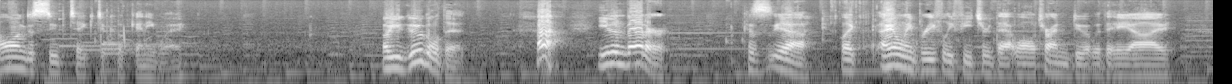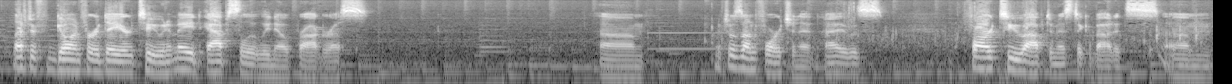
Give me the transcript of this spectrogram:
How long does soup take to cook anyway? Oh, you Googled it. Ha! Even better. Because, yeah, like, I only briefly featured that while trying to do it with the AI. Left it going for a day or two, and it made absolutely no progress. Um, which was unfortunate. I was far too optimistic about its, um,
